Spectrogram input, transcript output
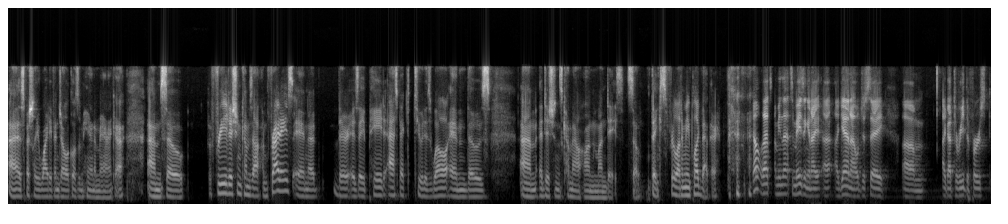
uh, especially white evangelicalism here in America. Um, so free edition comes out on Fridays, and uh, there is a paid aspect to it as well. And those um, editions come out on Mondays. So thanks for letting me plug that there. no, that's I mean that's amazing. And I uh, again I'll just say um, I got to read the first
